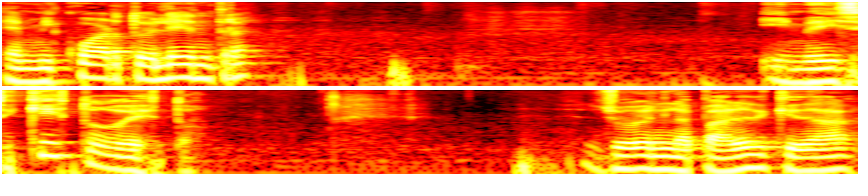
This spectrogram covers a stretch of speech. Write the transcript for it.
en mi cuarto, él entra y me dice, ¿qué es todo esto? Yo en la pared que da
